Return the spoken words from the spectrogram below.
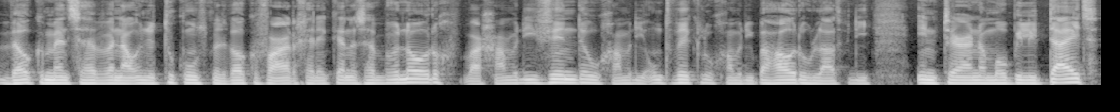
welke mensen hebben we nou in de toekomst? Met welke vaardigheden en kennis hebben we nodig? Waar gaan we die vinden? Hoe gaan we die ontwikkelen? Hoe gaan we die behouden? Hoe laten we die interne mobiliteit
